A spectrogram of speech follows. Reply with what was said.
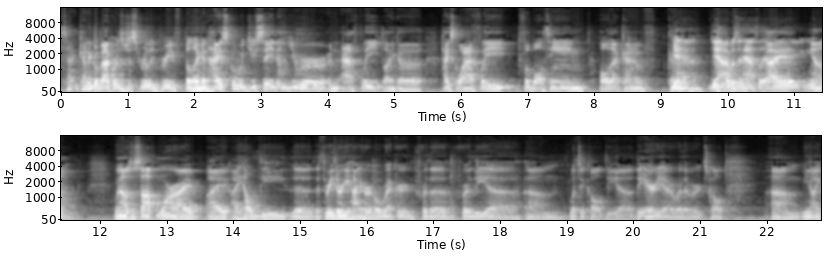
t- kind of go backwards, just really brief. But mm-hmm. like in high school, would you say that you were an athlete, like a high school athlete, football team, all that kind of? Kind yeah, of... yeah. I was an athlete. I you know when I was a sophomore, I, I, I held the, the, the 330 high hurdle record for the for the uh, um, what's it called the uh, the area or whatever it's called. Um, you know, I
